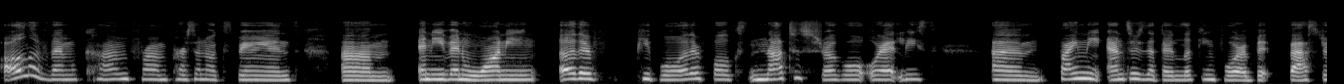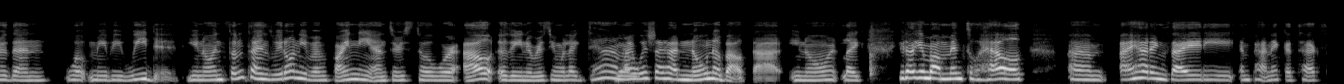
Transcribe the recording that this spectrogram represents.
all of them come from personal experience um, and even wanting other people, other folks not to struggle or at least um, find the answers that they're looking for a bit faster than what maybe we did, you know. And sometimes we don't even find the answers till we're out of the university and we're like, damn, yeah. I wish I had known about that, you know. Like you're talking about mental health. Um, I had anxiety and panic attacks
